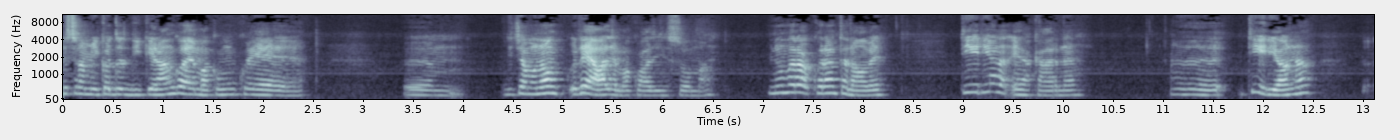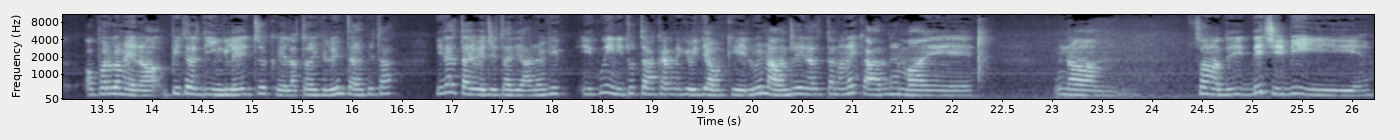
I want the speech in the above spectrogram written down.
adesso non mi ricordo di che rango è, ma comunque ehm, diciamo non reale, ma quasi insomma. Numero 49. Tyrion e la carne. Eh, Tyrion, o perlomeno Peter Dinklage, che è l'attore che lo interpreta, in realtà è vegetariano e, quindi tutta la carne che vediamo che lui mangia in realtà non è carne, ma è una sono dei, dei cibi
